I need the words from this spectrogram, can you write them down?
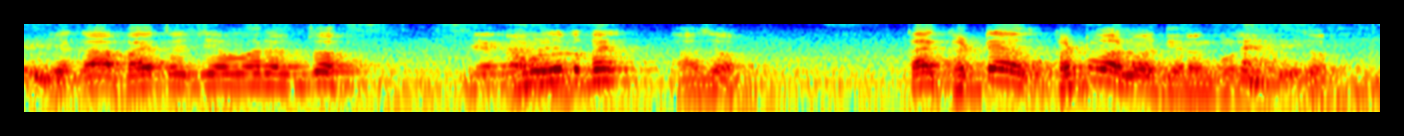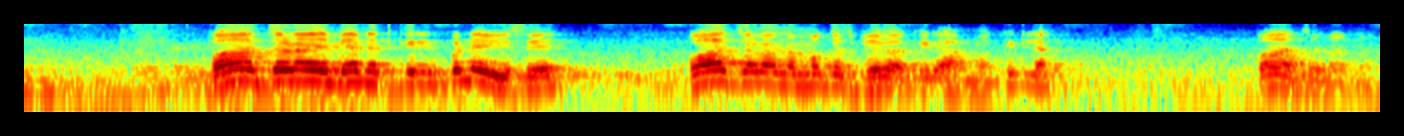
એક આ ભાઈ તો જે અમારે જો હમણાં તો ભાઈ. હા જો કાંઈ ઘટે ઘટવા નહોતી રંગોળી જો. પાંચ જણાએ મહેનત કરીને બનાવી છે. પાંચ જણાના મગજ ભેગા કર્યા આમાં. કેટલા? પાંચ જણાના.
